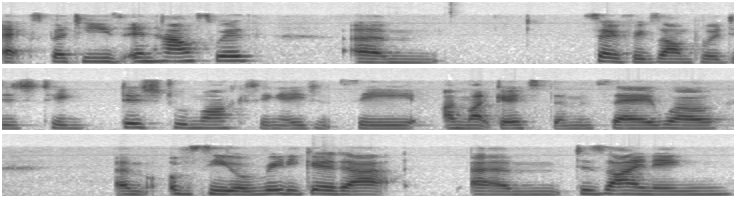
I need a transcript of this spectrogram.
expertise in house with. Um, so, for example, a digital digital marketing agency, I might go to them and say, well, um, obviously you're really good at um, designing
